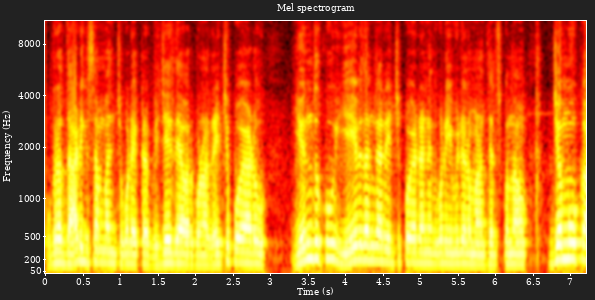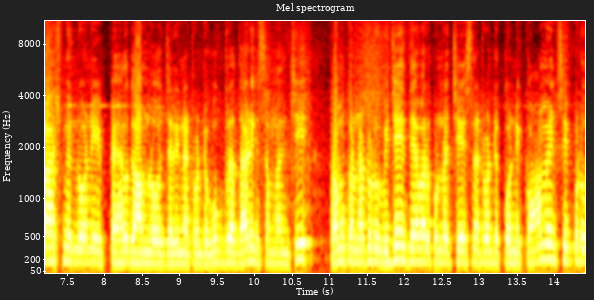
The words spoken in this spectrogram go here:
ఉగ్ర దాడికి సంబంధించి కూడా ఇక్కడ విజయ్ దేవరకొండ రెచ్చిపోయాడు. ఎందుకు ఏ విధంగా రెచ్చిపోయాడు అనేది కూడా ఈ వీడియోలో మనం తెలుసుకుందాం. జమ్మూ కాశ్మీర్లోని పెహల్గామ్లో జరిగినటువంటి ఉగ్ర దాడికి సంబంధించి ప్రముఖ నటుడు విజయ్ దేవరకొండ చేసినటువంటి కొన్ని కామెంట్స్ ఇప్పుడు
